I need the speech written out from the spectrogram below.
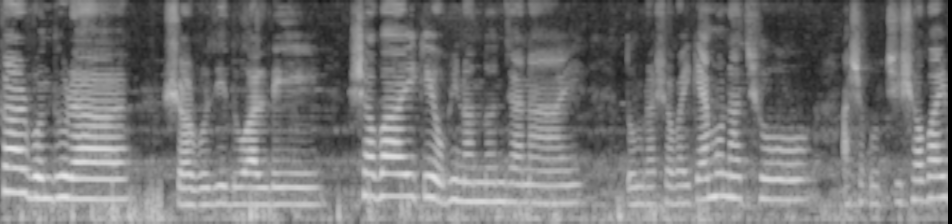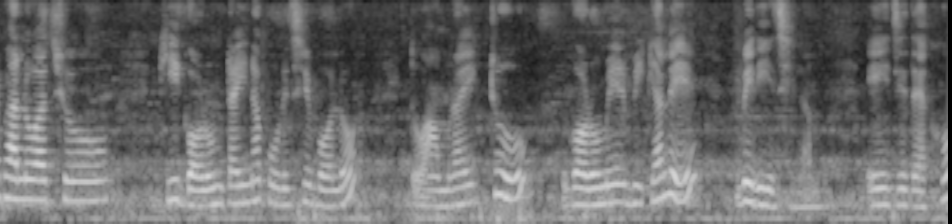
নমস্কার বন্ধুরা, সর্বজিৎ ওয়ার্ল্ডে সবাইকে অভিনন্দন জানাই। তোমরা সবাই কেমন আছো? আশা করছি সবাই ভালো আছো। কি গরমটাই না পড়েছে বলো? তো আমরা একটু গরমের বিকালে বেরিয়েছিলাম। এই যে দেখো,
